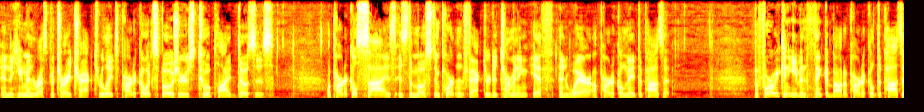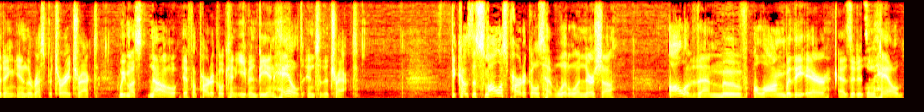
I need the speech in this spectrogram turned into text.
In the human respiratory tract relates particle exposures to applied doses. A particle's size is the most important factor determining if and where a particle may deposit. Before we can even think about a particle depositing in the respiratory tract, we must know if a particle can even be inhaled into the tract. Because the smallest particles have little inertia, all of them move along with the air as it is inhaled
